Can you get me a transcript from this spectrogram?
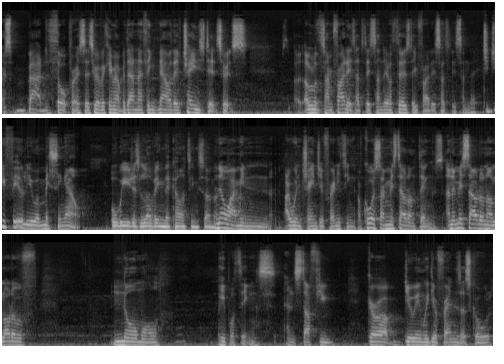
it's a bad thought process, whoever came up with that. And I think now they've changed it. So it's a lot of the time Friday, Saturday, Sunday, or Thursday, Friday, Saturday, Sunday. Did you feel you were missing out, or were you just loving the karting so much? No, I mean, I wouldn't change it for anything. Of course, I missed out on things, and I missed out on a lot of normal people things and stuff you grow up doing with your friends at school.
